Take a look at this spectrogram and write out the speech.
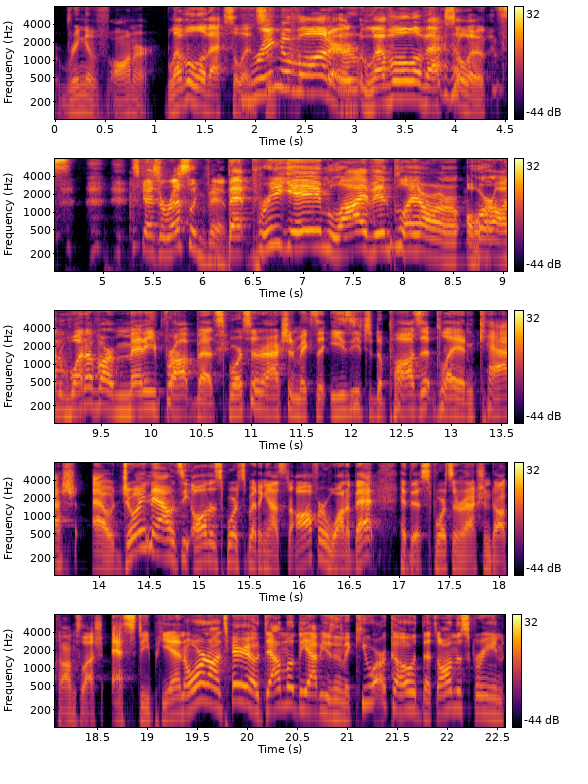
Ring of Honor. Level of excellence. Ring of Uh, Honor. level of excellence. This guy's a wrestling fan. Bet pregame, live in play, or, or on one of our many prop bets. Sports Interaction makes it easy to deposit, play, and cash out. Join now and see all that sports betting has to offer. Want to bet? Head to sportsinteraction.com slash SDPN or in Ontario, download the app using the QR code that's on the screen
